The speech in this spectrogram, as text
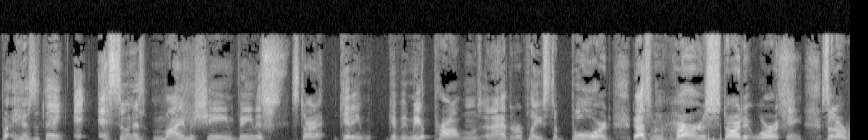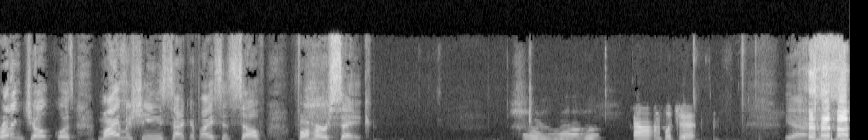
But here's the thing: A- as soon as my machine Venus started getting giving me problems, and I had to replace the board, that's when hers started working. So the running joke was my machine sacrificed itself for her sake. Aww. Sounds legit. Yeah.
